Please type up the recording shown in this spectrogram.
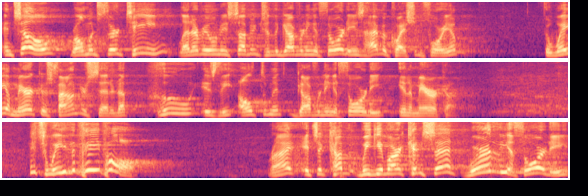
And so, Romans 13, let everyone be subject to the governing authorities. I have a question for you. The way America's founders set it up, who is the ultimate governing authority in America? It's we the people. Right? It's a we give our consent. We're the authority.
